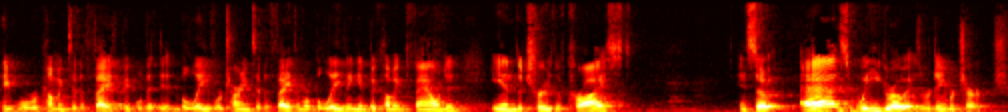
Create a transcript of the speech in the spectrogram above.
People were coming to the faith. People that didn't believe were turning to the faith and were believing and becoming founded in the truth of Christ. And so, as we grow as Redeemer Church,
